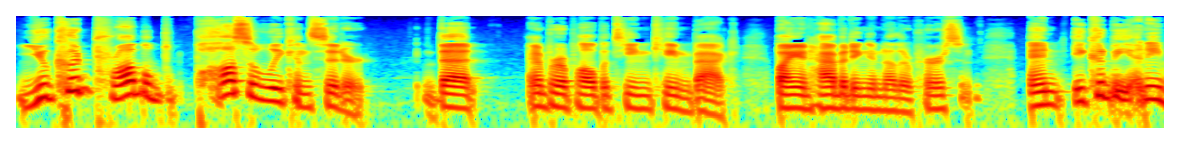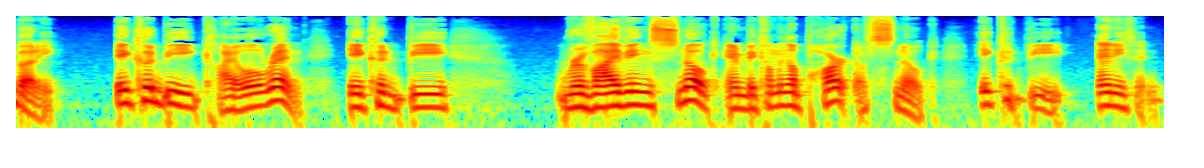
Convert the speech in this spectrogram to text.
You could probably possibly consider that Emperor Palpatine came back by inhabiting another person. And it could be anybody. It could be Kylo Ren. It could be reviving Snoke and becoming a part of Snoke. It could be anything.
